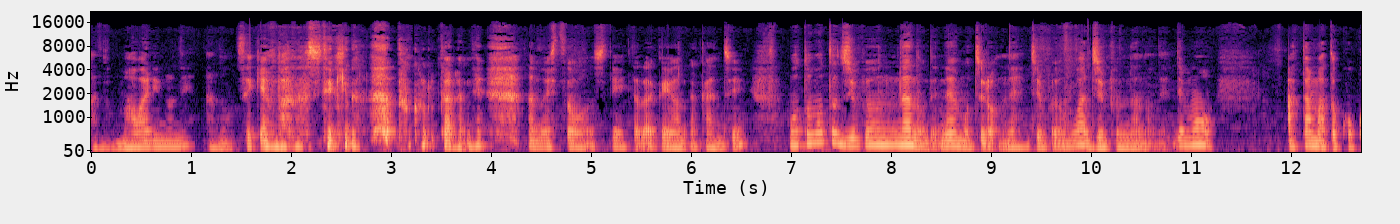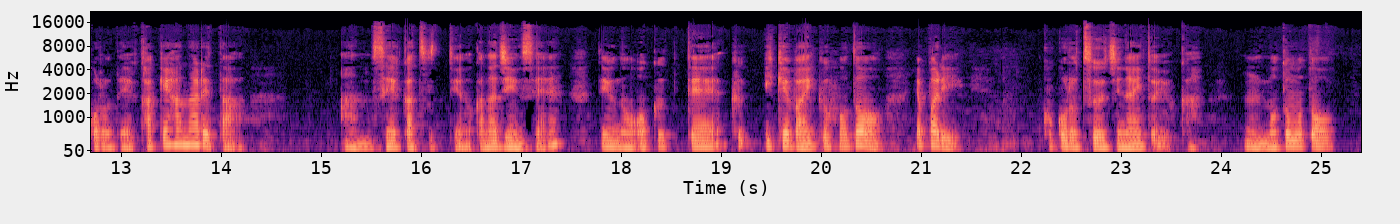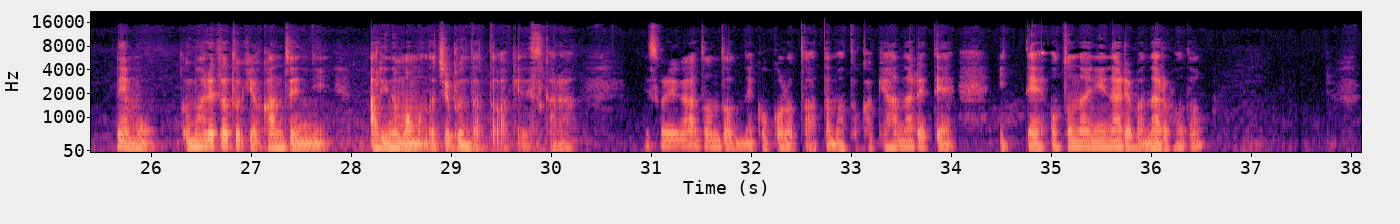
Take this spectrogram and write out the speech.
あの、周りのね、あの、世間話的なところからね、あの、質問していただくような感じ。もともと自分なのでね、もちろんね、自分は自分なので。でも、頭と心でかけ離れた、あの、生活っていうのかな、人生っていうのを送っていけばいくほど、やっぱり心通じないというか、うん、もともとね、もう生まれた時は完全にありのままの自分だったわけですから。それがどんどんね、心と頭とかけ離れていって、大人になればなるほど、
